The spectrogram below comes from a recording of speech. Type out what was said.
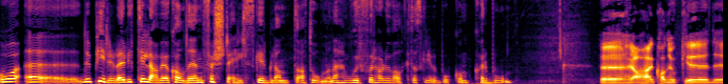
Og eh, du pirrer det litt til da ved å kalle det en førsteelsker blant atomene. Hvorfor har du valgt å skrive bok om karbon? Uh, ja, Her kan jo ikke det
